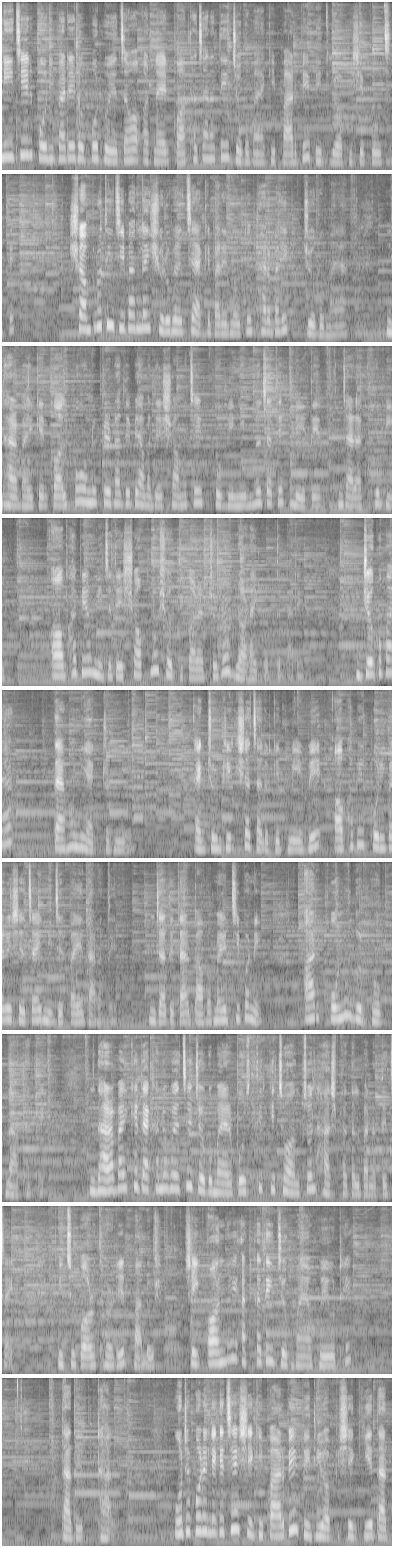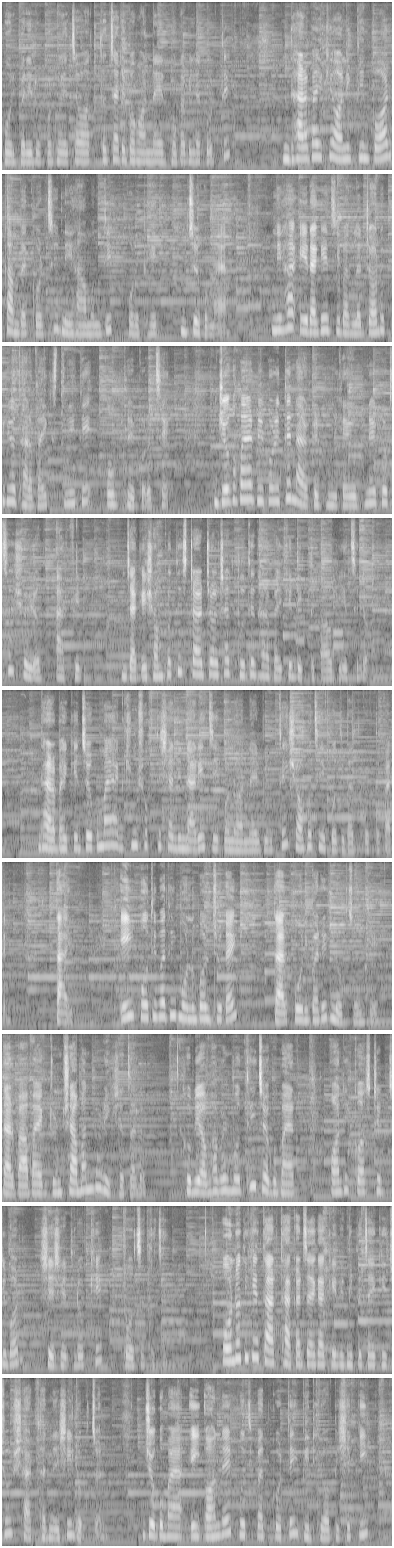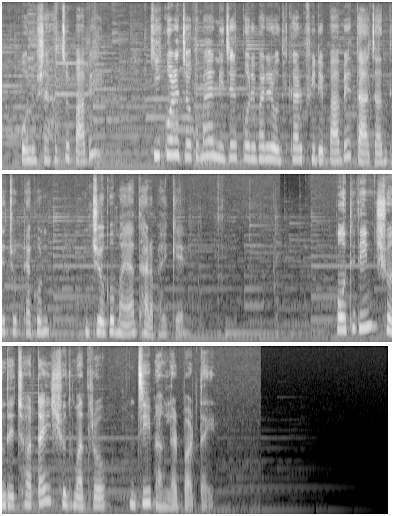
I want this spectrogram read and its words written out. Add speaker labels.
Speaker 1: নিজের পরিবারের ওপর হয়ে যাওয়া অন্যায়ের কথা জানাতেই যোগমায়া কি পারবে বিডিও অফিসে পৌঁছতে। সম্প্রতি জি বাংলায় শুরু হয়েছে একেবারে নতুন ধারাবাহিক যোগমায়া। ধারাবাহিকের গল্প অনুপ্রেরণা দেবে আমাদের সমাজের খুবই নিম্ন জাতের মেয়েদের, যারা খুবই অভাবেও নিজেদের স্বপ্ন সত্যি করার জন্য লড়াই করতে পারে। যোগমায়া তেমনই একজন মেয়ে। একজন রিক্সা চালকের মেয়ে হয়ে অভাবের পরিবারে সে চায় নিজের পায়ে দাঁড়াতে, যাতে তার বাবা মায়ের জীবনে আর কোনো দুর্ভোগ না থাকে। ধারাবাহিকে দেখানো হয়েছে যোগমায়ার বস্তির কিছু অঞ্চল হাসপাতাল বানাতে চায়। কিছু বড় ধরনের মানুষ সেই অন্যায় আটকাতেই যোগমায়া হয়ে ওঠে তাদের ঢাল। উঠে পড়ে লেগেছে সে কি পারবে বিডিও অফিসে গিয়ে তার পরিবারের উপর হয়ে যাওয়া অত্যাচার এবং অন্যায়ের মোকাবিলা করতে? ধারাবাহিকে অনেকদিন পর কামব্যাক করছে নেহা আমনদীপ ওরফে যোগমায়া। নেহা এর আগে জি বাংলার জনপ্রিয় ধারাবাহিক স্ত্রীতে অভিনয় করেছে। যোগমায়ার বিপরীতে নায়কের ভূমিকায় অভিনয় করছে সৈয়দ আরফিন, যাকে সম্প্রতি স্টার জলসার তুতে ধারাবাহিকে দেখতে পাওয়া গিয়েছিল। ধারাবাহিকে যোগমায়া একজন শক্তিশালী নারী যে কোনো অন্যায়ের বিরুদ্ধে সহজেই প্রতিবাদ করতে পারে। তাই, এই প্রতিবাদী মনোবল যোগায় তার পরিবারের লোকজনকে। তার বাবা একজন সামান্য রিক্সা চালক। খুবই অভাবের মধ্যেই যোগমায়ার অনেক কষ্টের জীবন শেষের লক্ষ্যে পৌঁছাতে চায়। অন্যদিকে তার থাকার জায়গা কেড়ে নিতে চায় কিছু স্বার্থান্বেষী লোকজন। যোগমায়া এই অন্যায়ের প্রতিবাদ করতেই বিডিও অফিসে কি কোনো সাহায্য পাবে? কি করে যোগমায়া নিজের পরিবারের অধিকার ফিরে পাবে তা জানতে চোখ রাখুন যোগমায়া ধারাবাহিকে। প্রতিদিন সন্ধ্যে ছটায় শুধুমাত্র জি বাংলার পর্দায়।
